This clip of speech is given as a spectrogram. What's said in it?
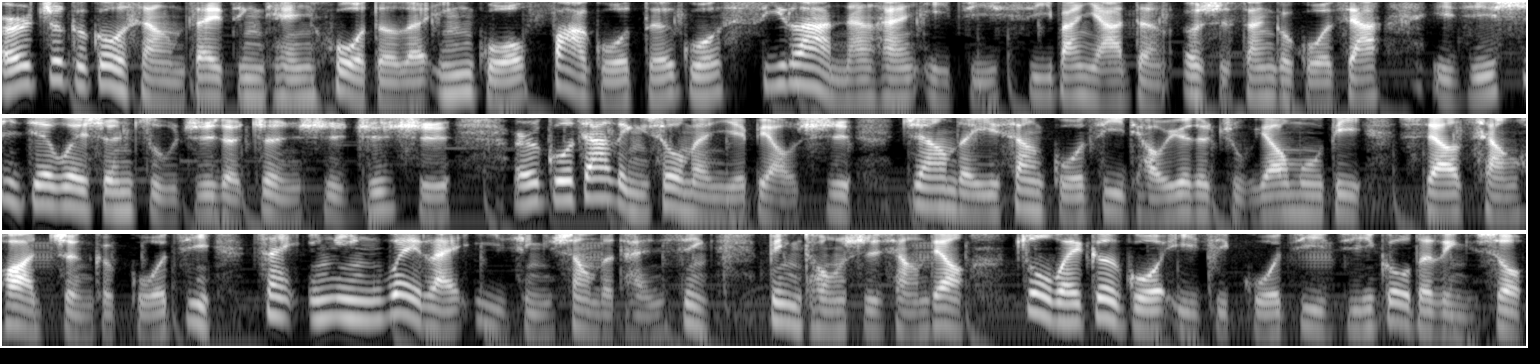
而这个构想在今天获得了英国、法国、德国、希腊、南韩以及西班牙等二十三个国家以及世界卫生组织的正式支持。而国家领袖们也表示，这样的一项国际条约的主要目的是要强化整个国际在因应未来疫情上的弹性，并同时强调，作为各国以及国际机构的领袖，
